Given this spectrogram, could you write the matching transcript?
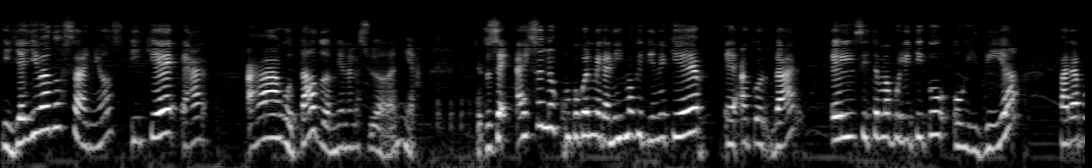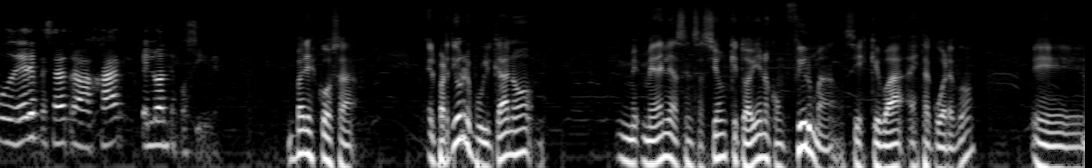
que ya lleva dos años y que ha, agotado también a la ciudadanía? Entonces, eso es un poco el mecanismo que tiene que eh, acordar el sistema político hoy día para poder empezar a trabajar en lo antes posible. Varias cosas. El Partido Republicano me, da la sensación que todavía no confirma si es que va a este acuerdo. Eh,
